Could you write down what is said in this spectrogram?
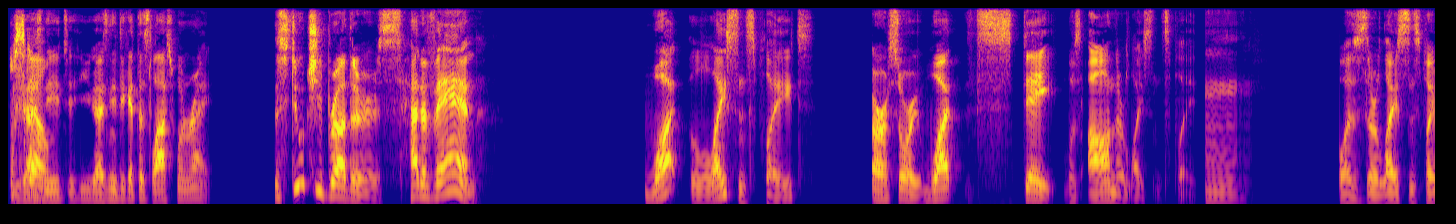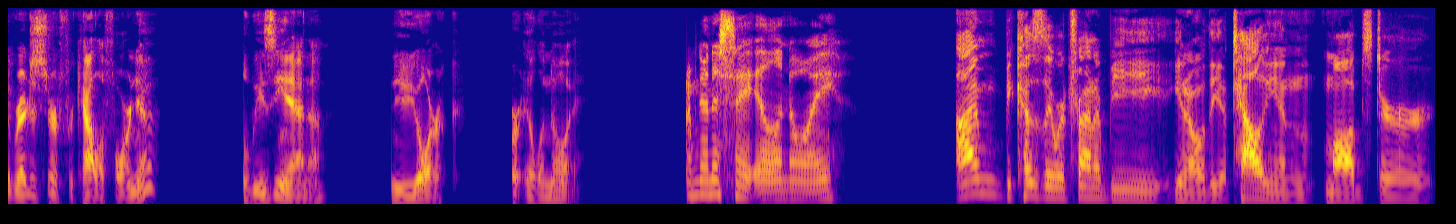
you Let's guys go. need to, you guys need to get this last one right. The Stucci brothers had a van. What license plate or sorry, what state was on their license plate? Mm. Was their license plate registered for California, Louisiana, New York, or Illinois? I'm going to say Illinois. I'm because they were trying to be, you know, the Italian mobster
